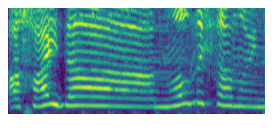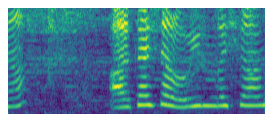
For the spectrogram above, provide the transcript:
Ah hayda. Ne oldu şu an oyuna? Arkadaşlar oyunda şu an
